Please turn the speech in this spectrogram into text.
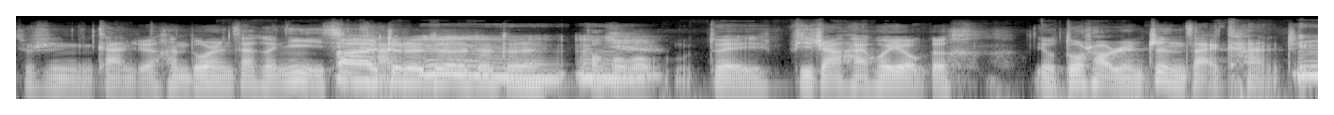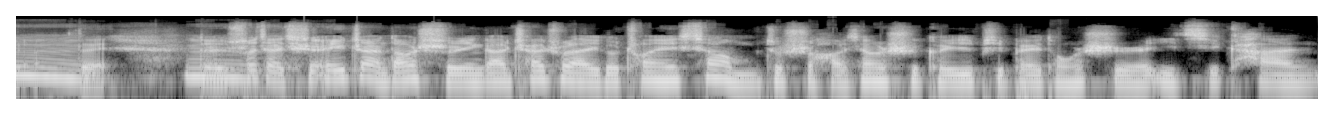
就是你感觉很多人在和你一起看，对对对对对，包括我对 B 站还会有个。有多少人正在看这个？对对，说起来，其实 A 站当时应该拆出来一个创业项目，就是好像是可以匹配同时一起看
